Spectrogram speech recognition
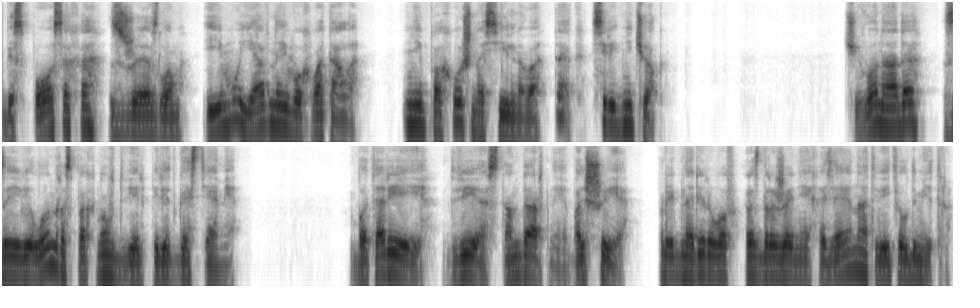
Без посоха, с жезлом, и ему явно его хватало. Не похож на сильного, так, середнячок. «Чего надо?» – заявил он, распахнув дверь перед гостями. «Батареи. Две, стандартные, большие», – проигнорировав раздражение хозяина, ответил Дмитр.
